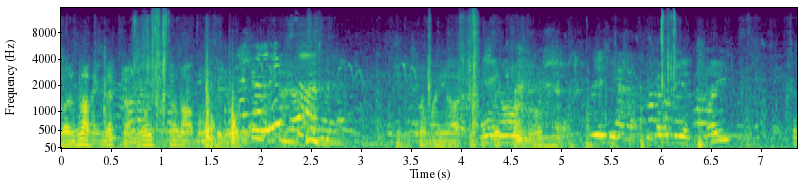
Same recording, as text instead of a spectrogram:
There's nothing left on yours. Still not both yours. You not my left. It's going to be a tree. Itu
